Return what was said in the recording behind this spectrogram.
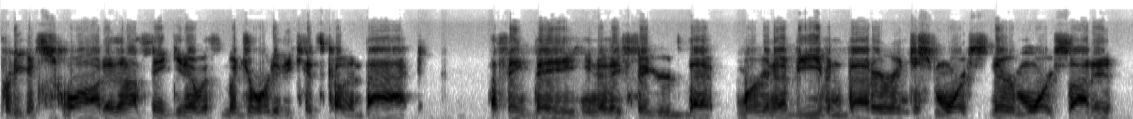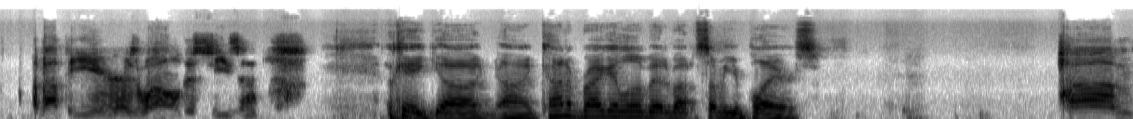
pretty good squad. And then I think, you know, with the majority of the kids coming back, I think they, you know, they figured that we're going to be even better and just more, they're more excited about the year as well this season. Okay. Uh, uh, kind of brag a little bit about some of your players. Um,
